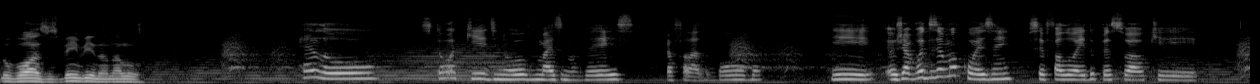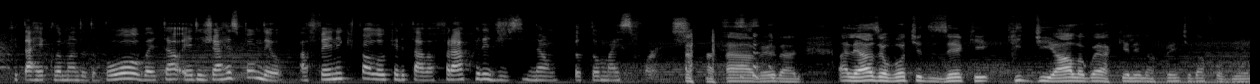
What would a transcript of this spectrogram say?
no Vozes. Bem-vinda, Ana Lu. Hello! Estou aqui de novo mais uma vez para falar do Boba. E eu já vou dizer uma coisa, hein? Você falou aí do pessoal que que tá reclamando do boba e tal, ele já respondeu. A Fênix falou que ele tava fraco, ele disse: Não, eu tô mais forte. ah, verdade. Aliás, eu vou te dizer que que diálogo é aquele na frente da fogueira,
